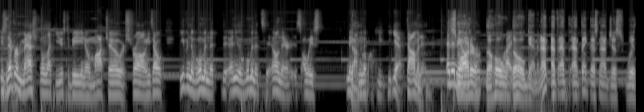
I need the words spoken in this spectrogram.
He's never masculine like he used to be, you know, macho or strong. He's all even the woman that any woman that's on there is always making him look yeah dominant. And then smarter also, the whole Right. the whole gamut I, I, I- think that's not just with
